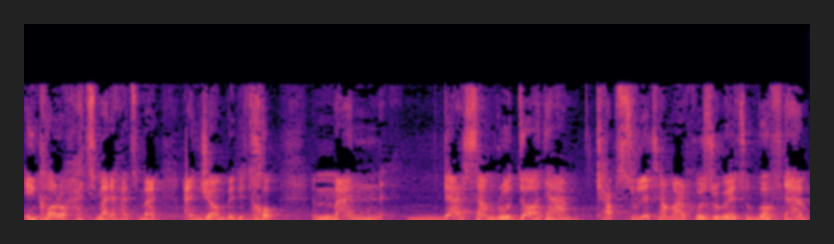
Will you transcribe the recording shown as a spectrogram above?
این کار رو حتما حتما انجام بدید. خب من درسم رو دادم کپسول تمرکز رو بهتون گفتم.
